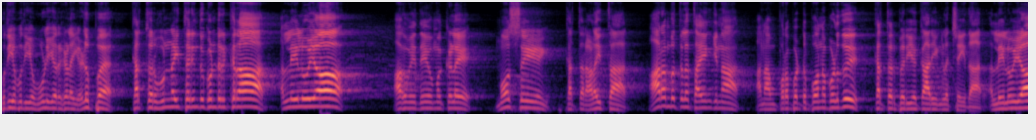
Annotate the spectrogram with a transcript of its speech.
புதிய புதிய ஊழியர்களை எழுப்ப கர்த்தர் உன்னை தெரிந்து கொண்டிருக்கிறார். அல்லேலூயா. ஆகவே தேவ மக்களே மோசையை கர்த்தர் அழைத்தார். ஆரம்பத்தில் தயங்கினார். ஆனால் புறப்பட்டு போன பொழுது கர்த்தர் பெரிய காரியங்களை செய்தார். அல்லேலூயா.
